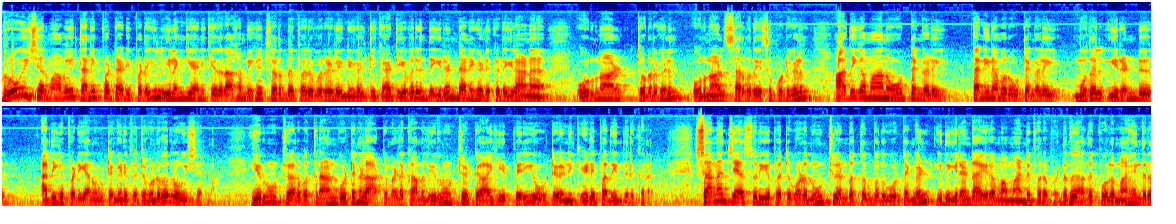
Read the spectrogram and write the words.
ரோஹித் சர்மாவை தனிப்பட்ட அடிப்படையில் இலங்கை அணிக்கு எதிராக மிகச்சிறந்த பெறுவர்களை நிகழ்த்தி காட்டியவர். இந்த இரண்டு அணிகளுக்கு இடையிலான ஒரு நாள் தொடர்களில் ஒரு நாள் சர்வதேச போட்டிகளில் அதிகமான ஓட்டங்களை தனிநபர் ஓட்டங்களை முதல் இரண்டு அதிகப்படியான ஓட்டங்களை பெற்றுக் கொண்டவர் ரோஹித் சர்மா. இருநூற்று அறுபத்தி நான்கு ஓட்டங்கள் ஆட்டம் இழக்காமல் இருநூற்று எட்டு ஆகிய பெரிய ஓட்ட எண்ணிக்கையிலே பதிந்திருக்கிறார். சனத் ஜெயசூரிய பெற்றுக்கொண்ட நூற்று எண்பத்தொன்பது ஓட்டங்கள் இது இரண்டாயிரமாம் ஆண்டு பெறப்பட்டது. அதுபோல மகேந்திர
